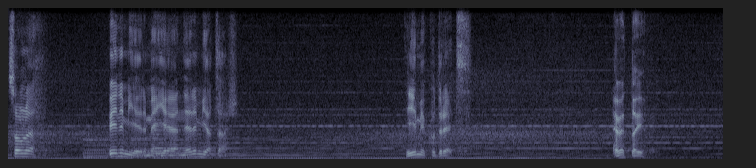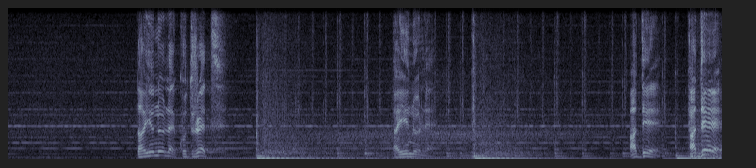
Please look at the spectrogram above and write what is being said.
Sonra benim yerime yeğenlerim yatar. Değil mi Kudret? Evet dayı. Dayın öyle Kudret. Dayın öyle. Hadi, hadi.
